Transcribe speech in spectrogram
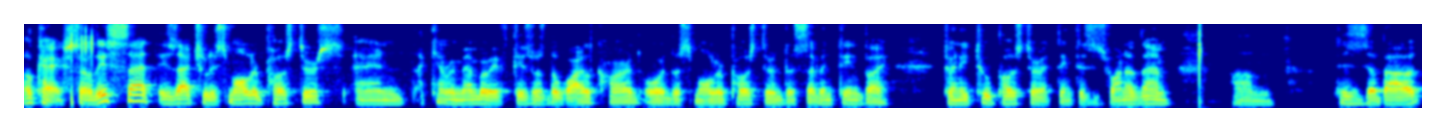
okay so this set is actually smaller posters and i can't remember if this was the wild card or the smaller poster the 17 by 22 poster. I think this is one of them. Um, this is about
